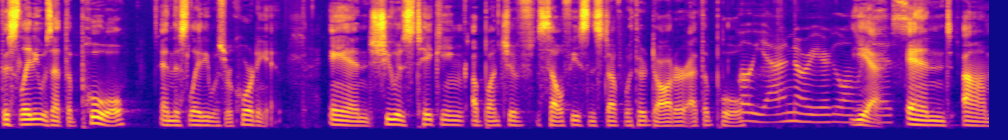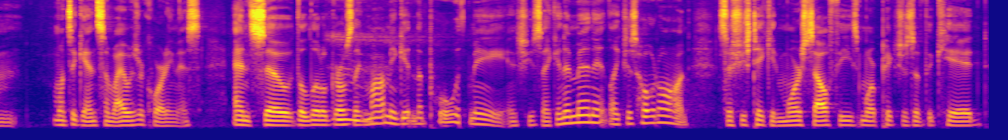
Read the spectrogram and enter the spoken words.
this lady was at the pool, and this lady was recording it. And she was taking a bunch of selfies and stuff with her daughter at the pool. Oh yeah, I know where you're going Yeah. with this. And um, once again, somebody was recording this. And so the little girl's like, Mommy, get in the pool with me. And she's like, In a minute, like, just hold on. So she's taking more selfies, more pictures of the kid,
